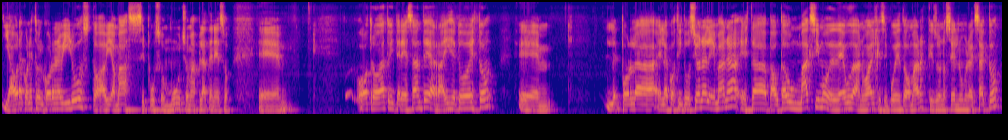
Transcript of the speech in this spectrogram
y ahora con esto del coronavirus, todavía más, se puso mucho más plata en eso. Eh, otro dato interesante a raíz de todo esto, eh, por la, en la constitución alemana está pautado un máximo de deuda anual que se puede tomar, que yo no sé el número exacto,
